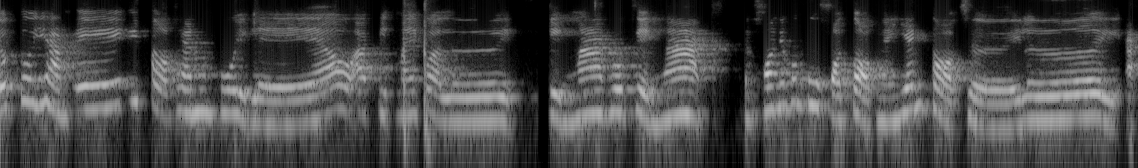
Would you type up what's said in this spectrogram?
ยกตัวอย่างเองที่ตอบแทนคุณครูอีกแล้วอะปิดไมค์ก่อนเลย เก่งมากลูกเก่งมากแต่ข้อนี้คุณครูขอตอบไงแย่งตอบเฉยเลยอะ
